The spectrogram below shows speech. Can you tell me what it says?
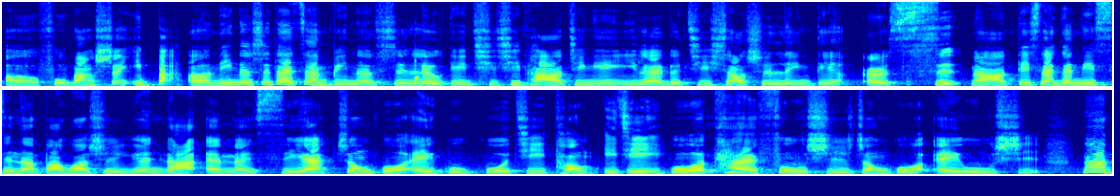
呃富邦升一百，呃宁德时代占比呢是六点七七趴，今年以来的绩效是零点。二四，那第三跟第四呢，包括是元大 MSCI、中国 A 股国际通以及国泰富时中国 A 五十。那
